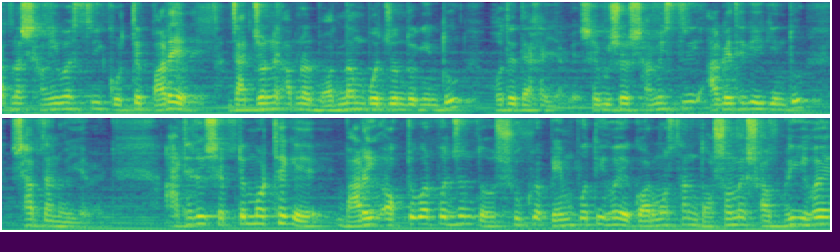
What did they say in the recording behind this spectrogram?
আপনার স্বামী বা স্ত্রী করতে পারে যার জন্য আপনার বদনাম পর্যন্ত কিন্তু হতে দেখা যাবে। সে বিষয়ে স্বামী স্ত্রী আগে থেকেই কিন্তু সাবধান হয়ে যাবেন। আঠেরোই সেপ্টেম্বর থেকে বারোই অক্টোবর পর্যন্ত শুক্র প্রেমপতি হয়ে কর্মস্থান দশমে সক্রিয় হয়ে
